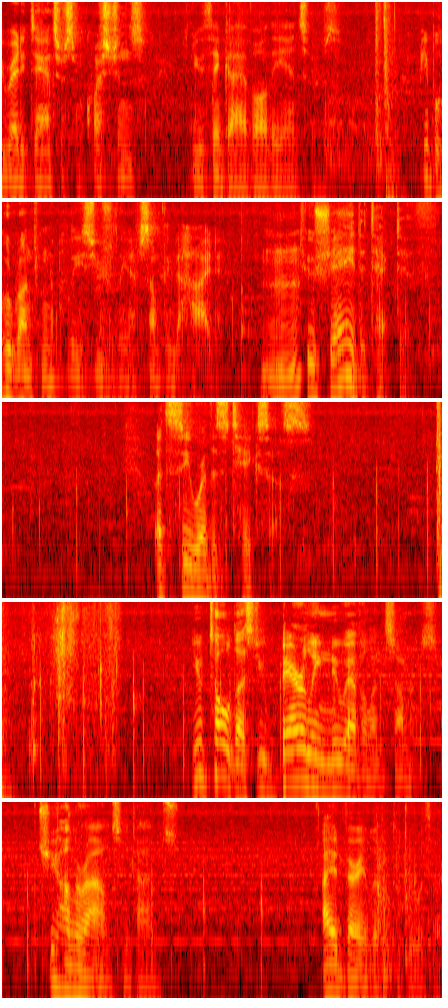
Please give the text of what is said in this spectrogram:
You ready to answer some questions? You think I have all the answers? People who run from the police usually have something to hide. Hmm? Touche, detective. Let's see where this takes us. You told us you barely knew Evelyn Summers. She hung around sometimes. I had very little to do with her.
